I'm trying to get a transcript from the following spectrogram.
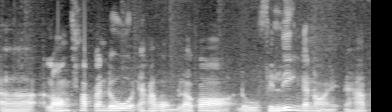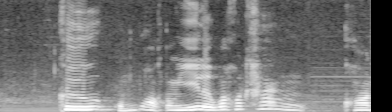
ออลองขับกันดูนะครับผมแล้วก็ดูฟีลลิ่งกันหน่อยนะครับ คือผมบอกตรงนี้เลยว่าค่อนข้างคอน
